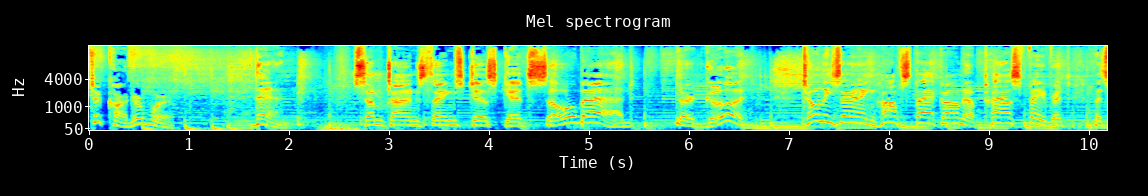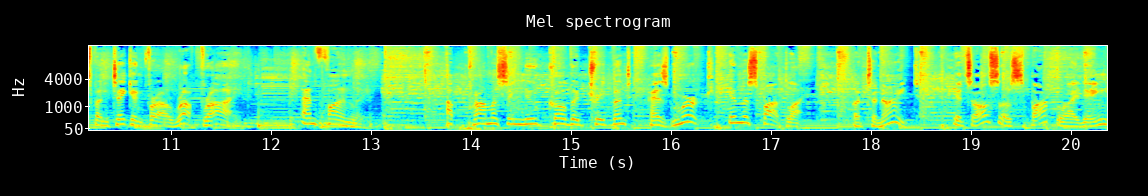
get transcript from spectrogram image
to Carter Worth. Then, sometimes things just get so bad, they're good. Tony Zhang hops back on a past favorite that's been taken for a rough ride. And finally, a promising new COVID treatment has Merck in the spotlight. But tonight, it's also spotlighting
